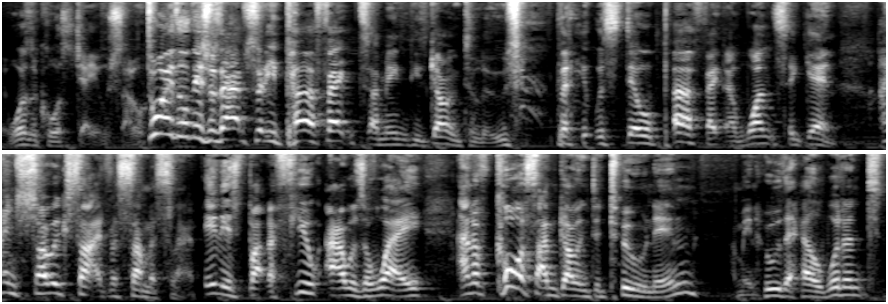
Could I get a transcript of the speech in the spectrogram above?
It was, of course, Jey Uso. So I thought this was absolutely perfect. I mean, he's going to lose, but it was still perfect. And once again, I'm so excited for SummerSlam. It is but a few hours away, and of course, I'm going to tune in. I mean, who the hell wouldn't?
